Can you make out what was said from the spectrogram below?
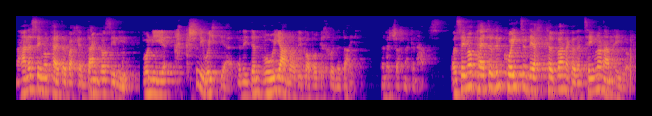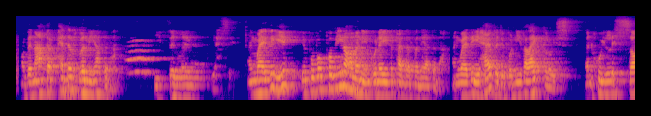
Mae hanes Simon Pedr falle yn dangos i ni bod ni actually weithiau yn neud yn fwy anodd i bobl gychwyn y daith yn ytrach nag yn haws. Oedd Simon Pedr ddim cweit yn deall cyfan ac oedd yn teimlo'n anheilwr, ond fe nath ar penderfyniad yna i ddilyn Iesu. Yng ngweddi i, yw pobl pob un ohono ni'n gwneud y penderfyniad yna. Angweddi i hefyd yw bod ni fel eglwys yn hwyluso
